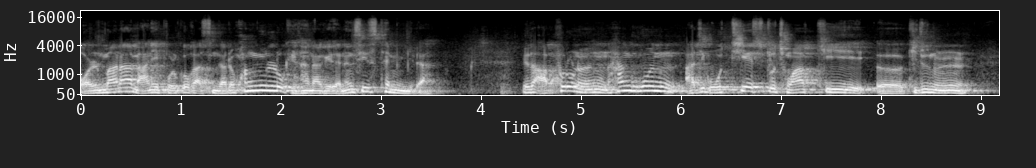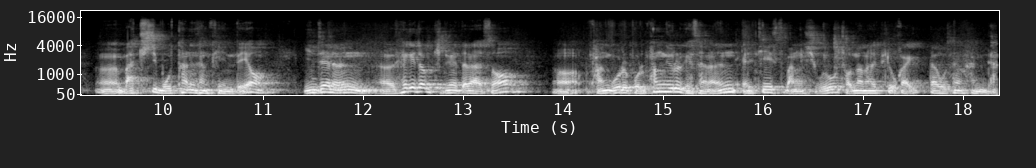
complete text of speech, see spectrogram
얼마나 많이 볼 것 같은가를 확률로 계산하게 되는 시스템입니다. 그래서 앞으로는 한국은 아직 OTS도 정확히 어, 기준을 어, 맞추지 못하는 상태인데요. 이제는 어, 세계적 기준에 따라서 어, 광고를 볼 확률을 계산하는 LTS 방식으로 전환할 필요가 있다고 생각합니다.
